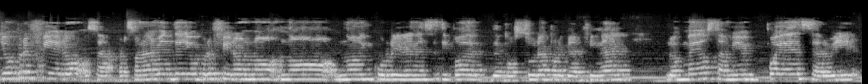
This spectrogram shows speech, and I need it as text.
yo prefiero, o sea, personalmente yo prefiero no, no, no incurrir en ese tipo de, postura porque al final los medios también pueden servir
